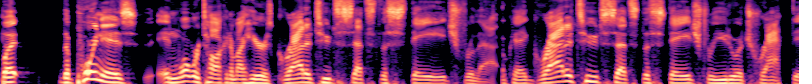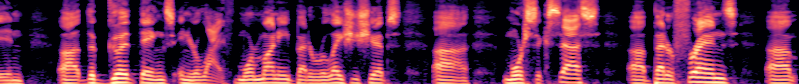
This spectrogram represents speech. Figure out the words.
But the point is, and what we're talking about here is gratitude sets the stage for that. Okay. Gratitude sets the stage for you to attract in uh, the good things in your life more money, better relationships, uh, more success, uh, better friends, um,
